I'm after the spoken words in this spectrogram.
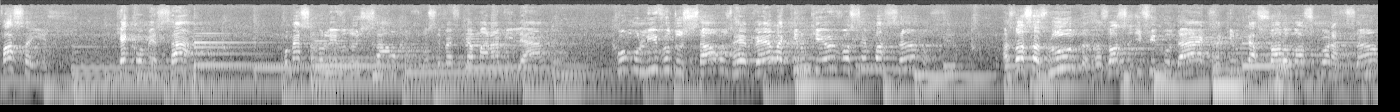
Faça isso. Quer começar? Começa no livro dos Salmos. Você vai ficar maravilhado. Como o livro dos Salmos revela aquilo que eu e você passamos. As nossas lutas, as nossas dificuldades, aquilo que assola o nosso coração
